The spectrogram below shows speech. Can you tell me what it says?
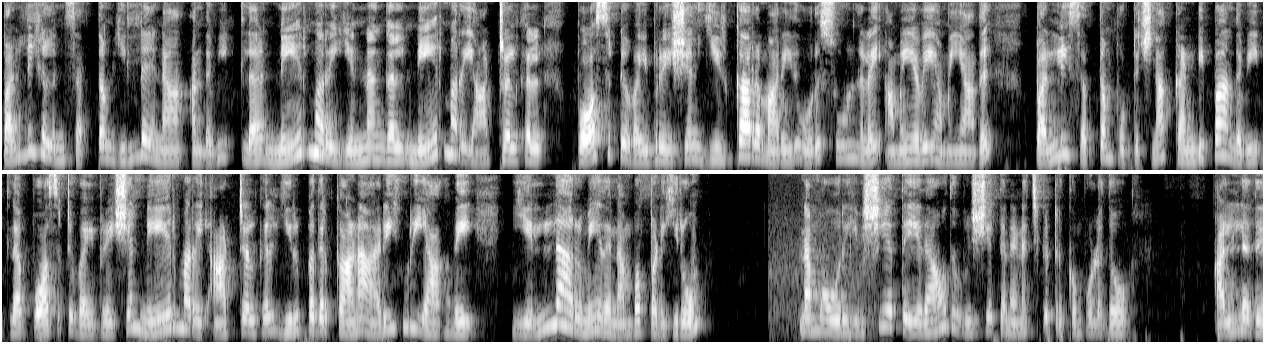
பள்ளிகளின் சத்தம் இல்லைன்னா அந்த வீட்டில் நேர்மறை எண்ணங்கள் நேர்மறை ஆற்றல்கள் பாசிட்டிவ் வைப்ரேஷன் இருக்கார மாதிரி ஒரு சூழ்நிலை அமையவே அமையாது. பள்ளி சத்தம் போட்டுச்சுன்னா கண்டிப்பாக அந்த வீட்டில் பாசிட்டிவ் வைப்ரேஷன் நேர்மறை ஆற்றல்கள் இருப்பதற்கான அறிகுறியாகவே எல்லாருமே அதை நம்பப்படுகிறோம். நம்ம ஒரு விஷயத்தை ஏதாவது ஒரு விஷயத்தை நினச்சிக்கிட்டு இருக்கும் பொழுதோ அல்லது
